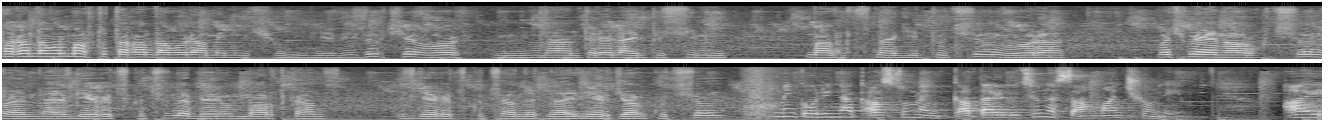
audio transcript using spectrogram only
Տաղանդավոր մարդը տաղանդավոր ամեն ինչում եւ իզուր չէ որ նա ընտրել այնպիսի մի մասնագիտություն, որը ոչ միայն առողջություն, այլ նաեւ գեղեցկություն է բերում մարդկանց, իսկ գեղեցկության հետ նաեւ երջանկություն։ Մենք օրինակ ասում ենք կատարելությունը սահման չունի։ այ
